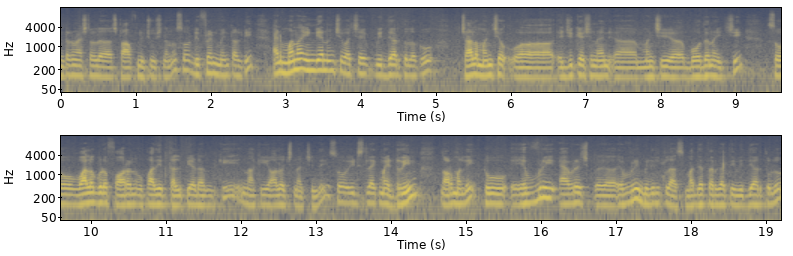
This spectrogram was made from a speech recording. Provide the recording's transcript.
ఇంటర్నేషనల్ స్టాఫ్ని చూసినాను. So different mentality. అండ్ మన ఇండియా నుంచి వచ్చే విద్యార్థులకు చాలా మంచి ఎడ్యుకేషన్ అండ్ మంచి బోధన ఇచ్చి సో వాళ్ళకు కూడా ఫారెన్ ఉపాధి కల్పించడానికి నాకు ఈ ఆలోచన వచ్చింది. So it's like my dream normally to every average every middle class మధ్యతరగతి విద్యార్థులు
